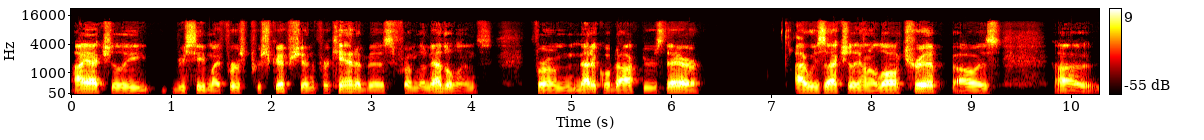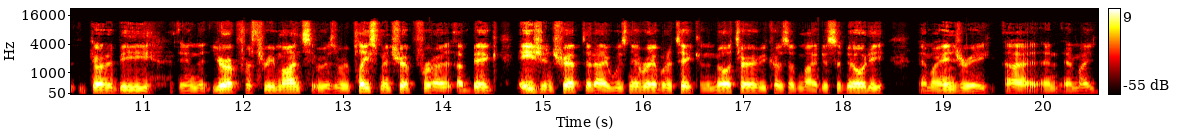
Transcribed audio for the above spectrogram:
I actually received my first prescription for cannabis from the Netherlands from medical doctors there. I was actually on a long trip. I was uh, going to be in Europe for three months. It was a replacement trip for a, a, big Asian trip that I was never able to take in the military because of my disability and my injury uh, and, and my,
